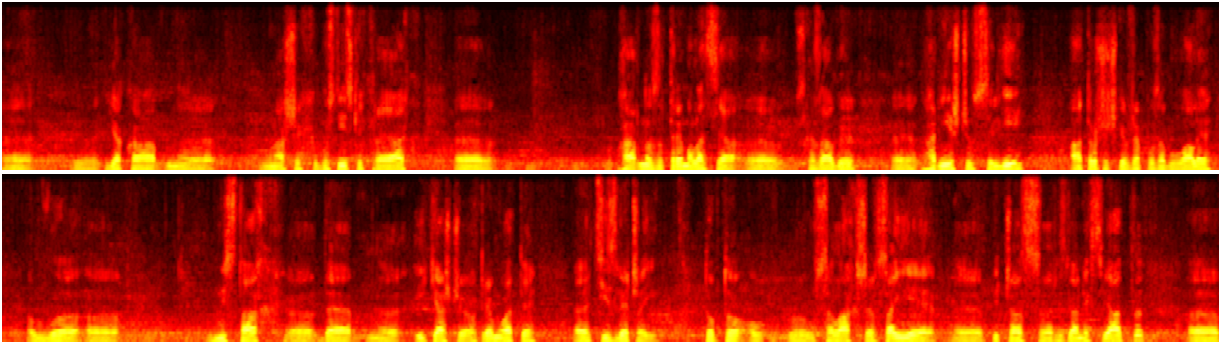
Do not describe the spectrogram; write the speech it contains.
е, яка у наших боснійських краях гарно затрималася, сказав би, гарніше в селі, а трошечки вже позабували в містах, де і тяжче отримувати ці звичаї. Тобто у селах ще все є е, під час різдвяних свят е, е,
